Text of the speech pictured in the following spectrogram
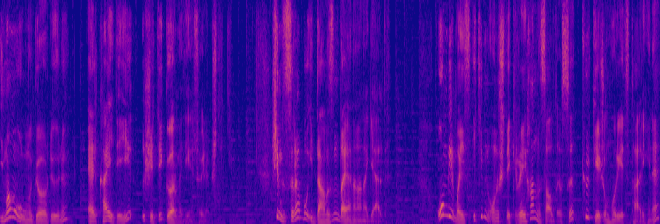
İmamoğlu'nu gördüğünü, El-Kaide'yi, IŞİD'i görmediğini söylemiştik. Şimdi sıra bu iddiamızın dayanağına geldi. 11 Mayıs 2013'teki Reyhanlı saldırısı Türkiye Cumhuriyeti tarihine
